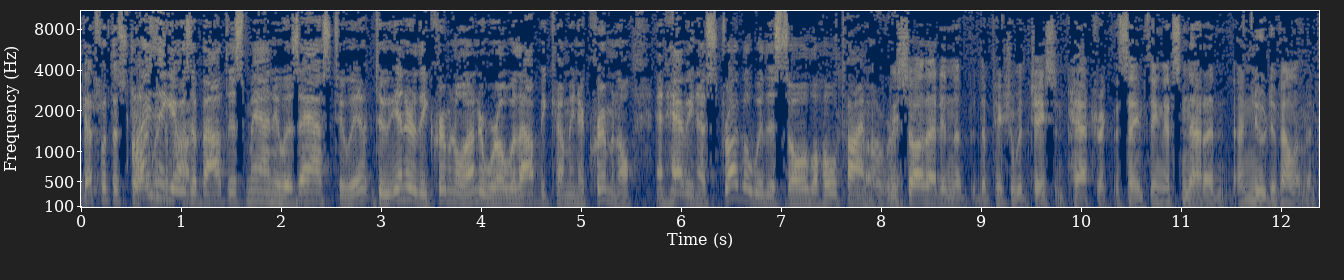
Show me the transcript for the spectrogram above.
that's what the story I was think about. it was about this man who was asked to to enter the criminal underworld without becoming a criminal and having a struggle with his soul the whole time over We it. saw that in the, the picture with Jason Patric, the same thing. That's not a, a new development.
